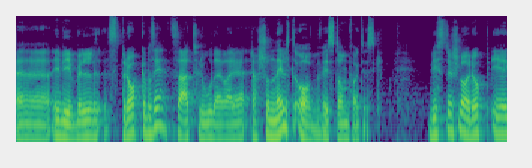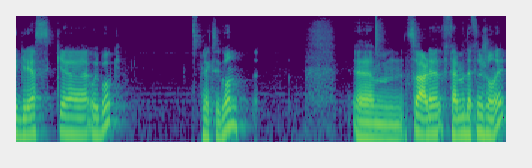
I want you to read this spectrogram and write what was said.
Eh, I bibelspråk si, så er tro det å være rasjonelt overbevist om, faktisk. Hvis du slår opp i gresk eh, ordbok, leksikon, ehm, så er det fem definisjoner.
